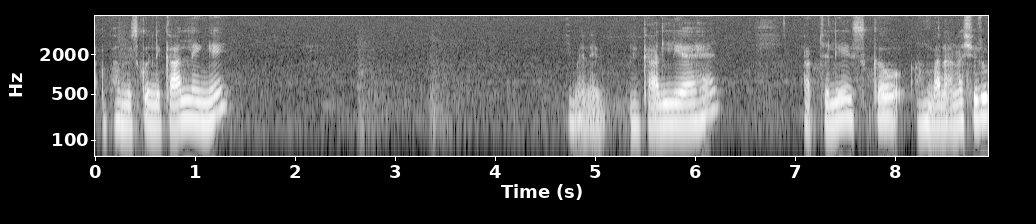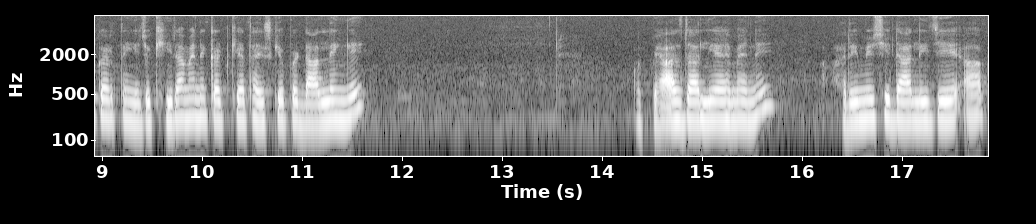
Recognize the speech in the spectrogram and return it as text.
अब हम इसको निकाल लेंगे ये मैंने निकाल लिया है। अब चलिए इसको हम बनाना शुरू करते हैं। ये जो खीरा मैंने कट किया था, इसके ऊपर डाल लेंगे। और प्याज डाल लिया है मैंने। हरी मिर्ची डाल लीजिए आप,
